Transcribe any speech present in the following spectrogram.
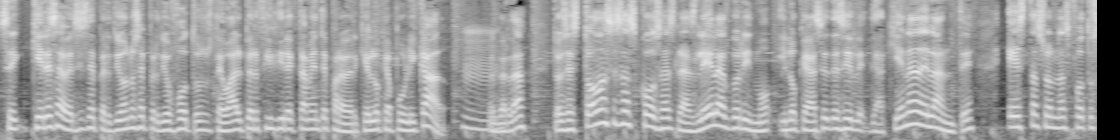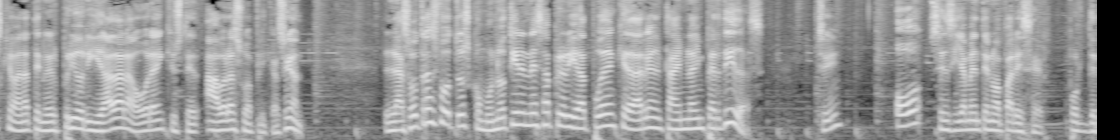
Se quiere saber si se perdió o no se perdió fotos. Usted va al perfil directamente para ver qué es lo que ha publicado. ¿Es verdad? Entonces, todas esas cosas las lee el algoritmo y lo que hace es decirle, de aquí en adelante, estas son las fotos que van a tener prioridad a la hora en que usted abra su aplicación. Las otras fotos, como no tienen esa prioridad, pueden quedar en el timeline perdidas. ¿Sí? O sencillamente no aparecer, por de-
